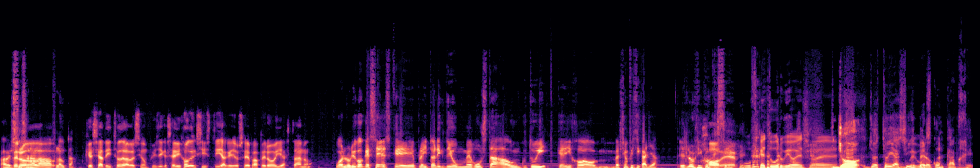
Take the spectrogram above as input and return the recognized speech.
a ver Pero- si suena la flauta. ¿Qué se ha dicho de la versión física? Se dijo que existía, que yo sepa, pero ya está, ¿no? Bueno, lo único que sé es que Playtonic dio un me gusta a un tweet que dijo versión física ya. Es lo único que Joder. sé. Uf, qué turbio eso, eh. Yo, yo estoy así, pero con Cuphead.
